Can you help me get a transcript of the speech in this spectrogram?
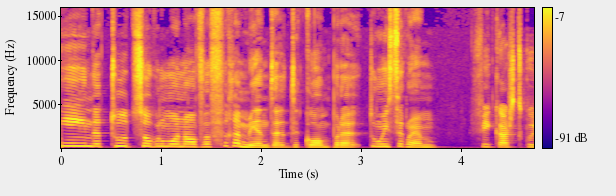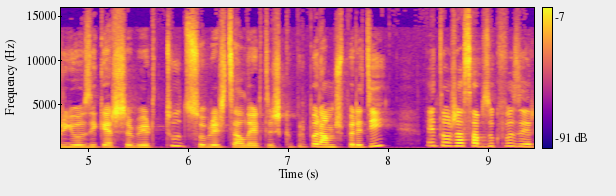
e ainda tudo sobre uma nova ferramenta de compra do Instagram. Ficaste curioso e queres saber tudo sobre estes alertas que preparamos para ti? Então já sabes o que fazer.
